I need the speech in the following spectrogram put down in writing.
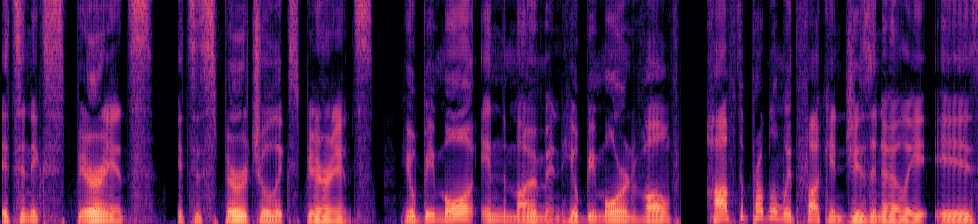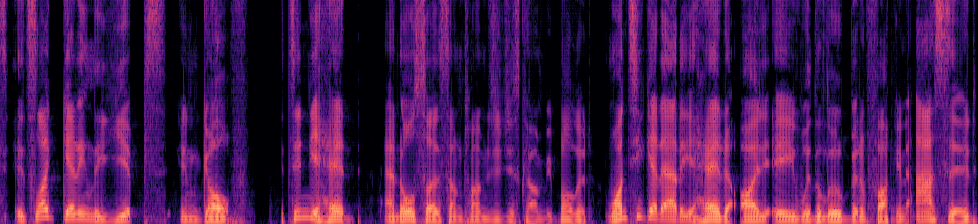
it's an experience. It's a spiritual experience. He'll be more in the moment. He'll be more involved. Half the problem with fucking jizzing early is it's like getting the yips in golf. It's in your head. And also, sometimes you just can't be bothered. Once you get out of your head, i.e., with a little bit of fucking acid,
